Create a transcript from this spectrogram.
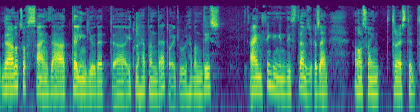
there are lots of signs that are telling you that uh, it will happen that or it will happen this. I am thinking in these terms because I'm also interested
